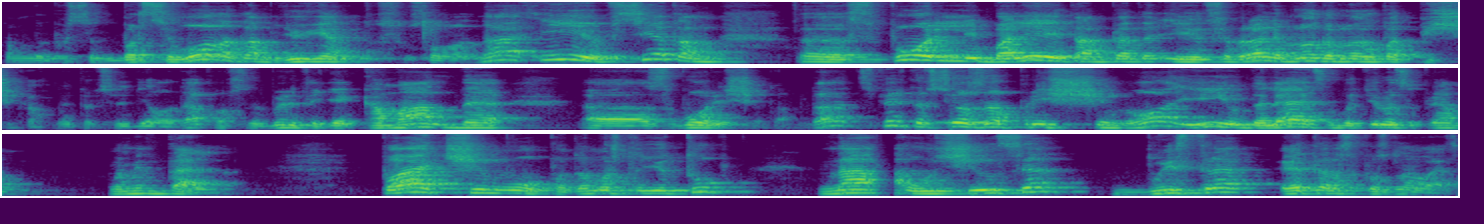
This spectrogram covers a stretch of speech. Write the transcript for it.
там, допустим, Барселона, там, Ювентус, условно, да, и все там э, спорили, болели там, и собирали много-много подписчиков это все дело, да, потому что были такие команды, э, сборища там, да. Теперь это все запрещено и удаляется, блокируется прям моментально. Почему? Потому что YouTube научился быстро это распознавать.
